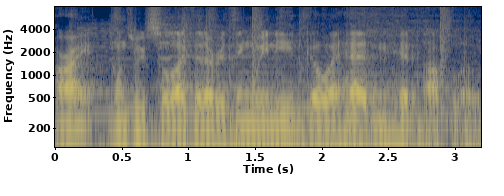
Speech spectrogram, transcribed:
Alright, once we've selected everything we need, go ahead and hit upload.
